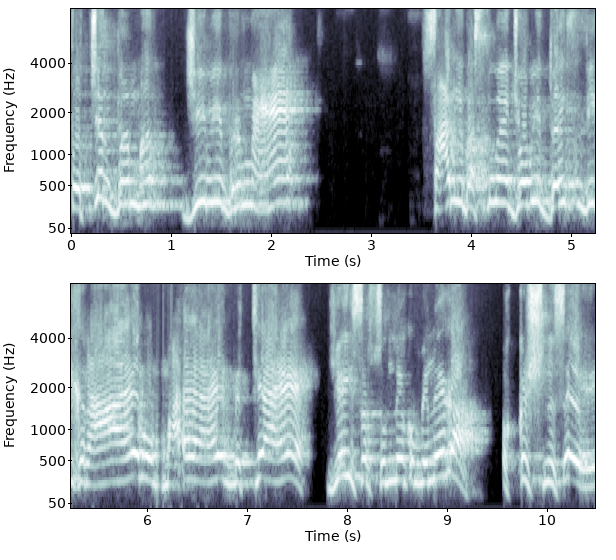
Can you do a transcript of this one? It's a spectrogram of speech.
तो चित ब्रह्म, जीवी ब्रह्म है। सारी वस्तुएँ जो भी द्वैत दिख रहा है, वो माया है, मिथ्या है, यही सब सुनने को मिलेगा और कृष्ण से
